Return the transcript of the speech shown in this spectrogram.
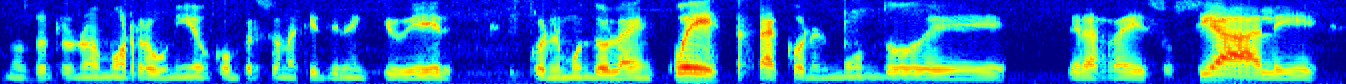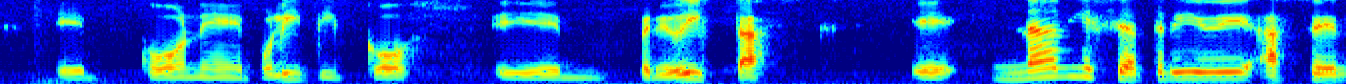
Nosotros nos hemos reunido con personas que tienen que ver con el mundo de las encuestas, con el mundo de, las redes sociales, eh, con eh, políticos, em, periodistas. Eh, nadie se atreve a hacer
